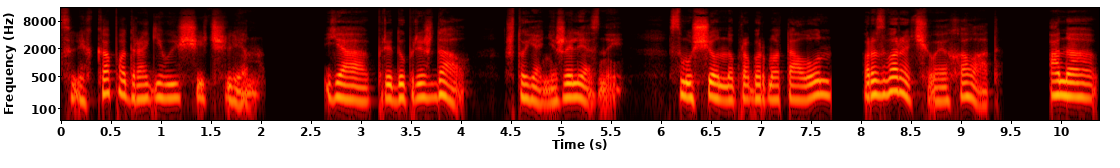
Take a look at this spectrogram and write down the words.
слегка подрагивающий член. «Я предупреждал, что я не железный», — смущенно пробормотал он, разворачивая халат. Она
